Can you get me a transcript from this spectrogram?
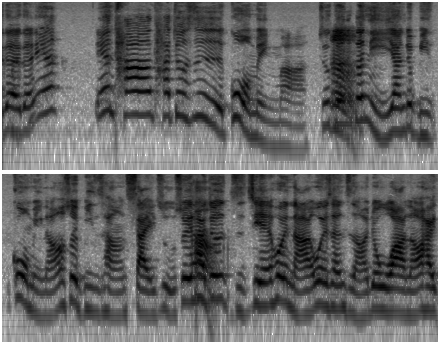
对对对，因为因为他他就是过敏嘛，就跟、嗯。跟你一样，就鼻过敏，然后所以鼻子常常塞住，所以他嗯就是直接会拿卫生纸，然后就挖，然后还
